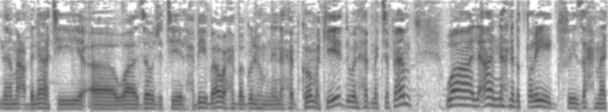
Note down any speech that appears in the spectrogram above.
مع بناتي آه، وزوجتي الحبيبة وأحب أقول لهم أن أنا أحبكم أكيد ونحب مكسفم والآن نحن بالطريق في زحمة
